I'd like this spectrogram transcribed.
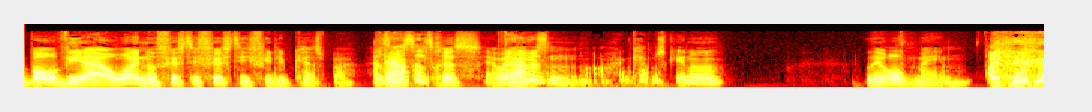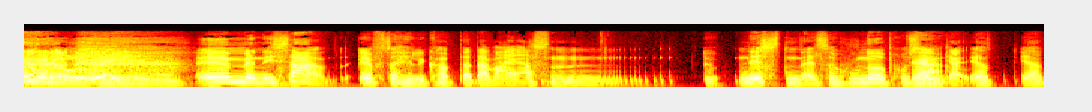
hvor vi er over i noget 50-50 Philip Kasper. 50-50. Jeg var Ja. alligevel sådan, Åh, han kan måske noget. The old man. øh, men især efter helikopter, der var jeg sådan næsten altså 100 procent. Ja. Ja. Jeg, jeg, jeg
